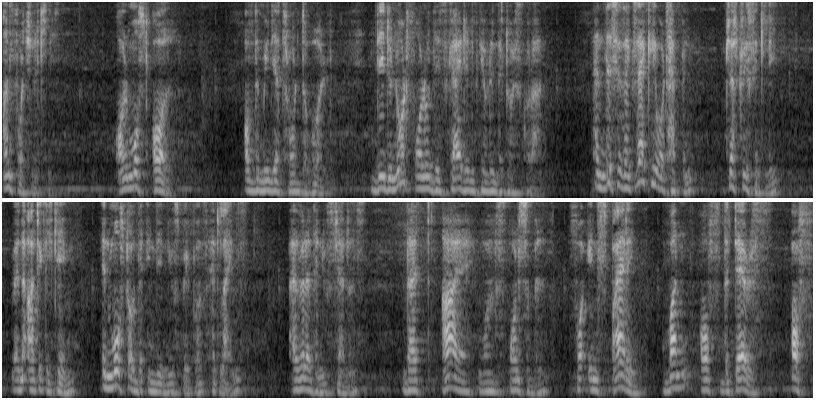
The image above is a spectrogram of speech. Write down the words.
Unfortunately, almost all of the media throughout the world, they do not follow this guidance given in the glorious Quran. And this is exactly what happened just recently when an article came in most of the Indian newspapers, headlines, as well as the news channels, that I was responsible for inspiring one of the terrorists of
